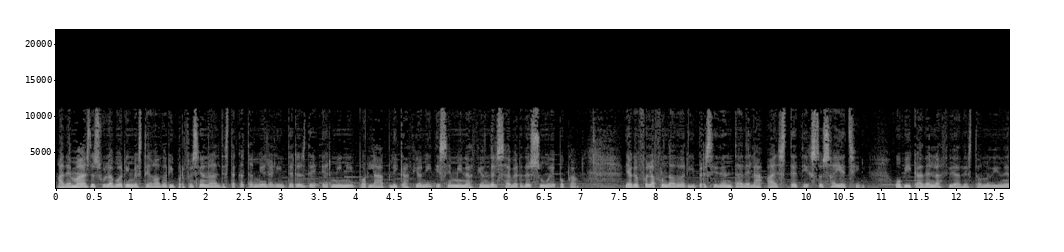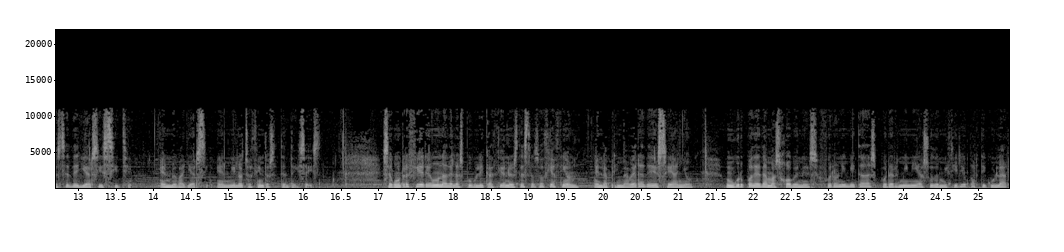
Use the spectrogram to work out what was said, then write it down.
Además de su labor investigador y profesional, destaca también el interés de Herminie por la aplicación y diseminación del saber de su época, ya que fue la fundadora y presidenta de la Aesthetic Society, ubicada en la ciudad estadounidense de Jersey City, en Nueva Jersey, en 1876. Según refiere una de las publicaciones de esta asociación, en la primavera de ese año, un grupo de damas jóvenes fueron invitadas por Herminie a su domicilio particular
